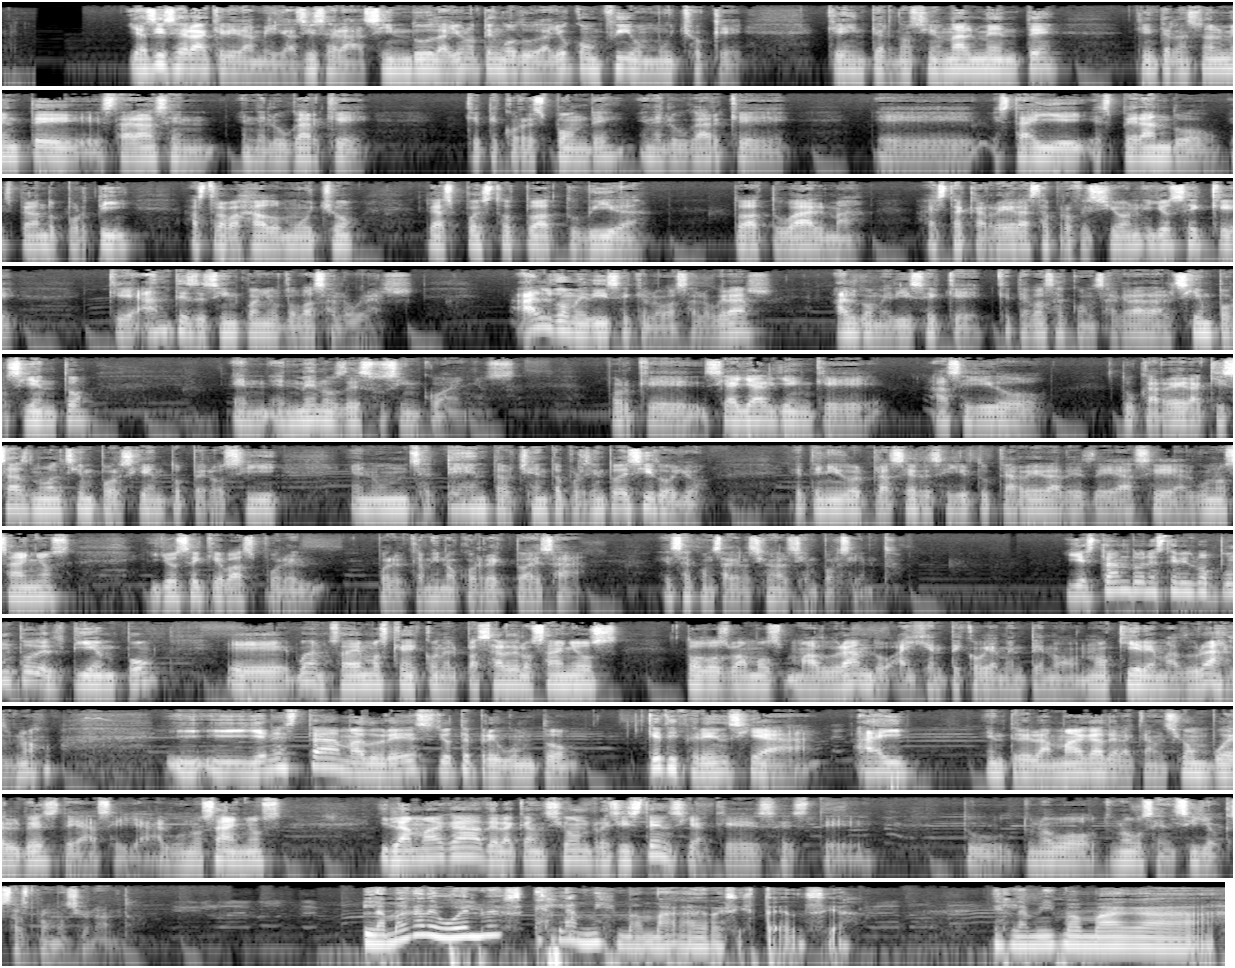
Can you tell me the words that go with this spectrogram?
Y así será, querida amiga, así será, sin duda, yo no tengo duda, yo confío mucho que, que internacionalmente, que internacionalmente estarás en, en el lugar que, que, te corresponde, en el lugar que eh, está ahí esperando, esperando por ti, has trabajado mucho, le has puesto toda tu vida, toda tu alma, a esta carrera, a esta profesión, y yo sé que, que antes de cinco años lo vas a lograr. algo me dice que lo vas a lograr, algo me dice que, que te vas a consagrar al 100% en, en menos de esos cinco años. Porque si hay alguien que ha seguido tu carrera, quizás no al 100%, pero sí en un 70, 80%, he sido yo. He tenido el placer de seguir tu carrera desde hace algunos años y yo sé que vas por el, por el camino correcto a esa, esa consagración al 100%. Y estando en este mismo punto del tiempo, eh, bueno, sabemos que con el pasar de los años todos vamos madurando. Hay gente que obviamente no, no quiere madurar, ¿no? Y, y en esta madurez yo te pregunto, ¿qué diferencia hay entre la maga de la canción Vuelves de hace ya algunos años y la maga de la canción Resistencia, que es este tu, tu nuevo, tu nuevo sencillo que estás promocionando? La maga de Vuelves es la misma maga de Resistencia. Es la misma maga,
